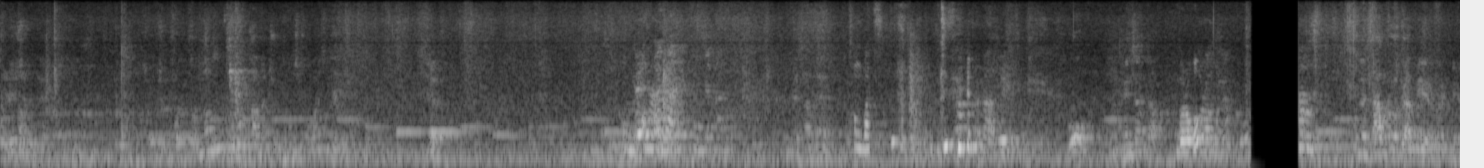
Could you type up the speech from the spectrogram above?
알려주셨는데 저, 저 거- 건너 골목 가면 중국 음식 뭐 맛있는데 건배사는 건배사는. 군대사는 청바지. 오 괜찮다. 뭐라고? 오늘 사브라비에로 갈게요.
